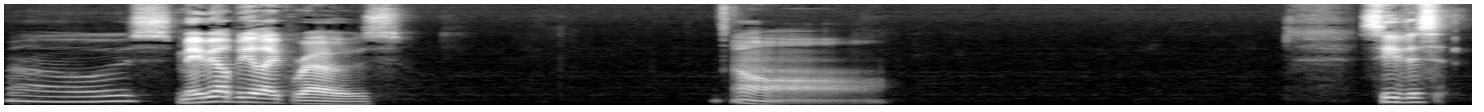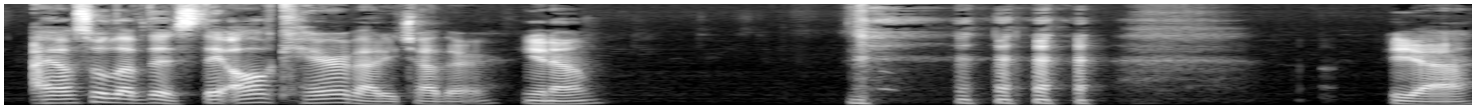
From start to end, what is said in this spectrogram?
Rose. Maybe I'll be like Rose. Oh. See this I also love this. They all care about each other, you know? yeah.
